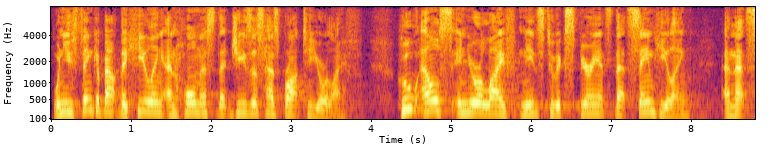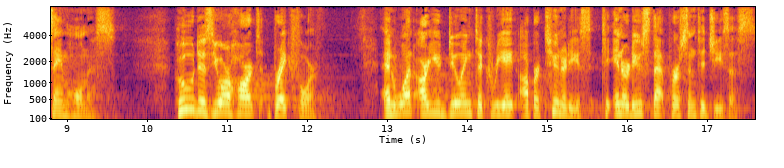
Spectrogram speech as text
When you think about the healing and wholeness that Jesus has brought to your life, who else in your life needs to experience that same healing and that same wholeness? Who does your heart break for? And what are you doing to create opportunities to introduce that person to Jesus?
